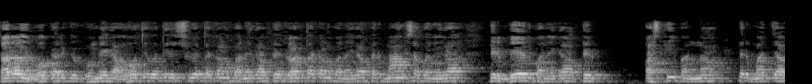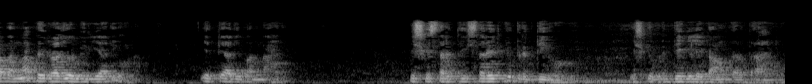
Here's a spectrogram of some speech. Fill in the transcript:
तरल होकर के घूमेगा, होते होते श्वेत कण बनेगा, फिर रक्त कण बनेगा, फिर मांस बनेगा, फिर वेद बनेगा, फिर अस्थि बनना, फिर मज्जा बनना, फिर रजो गिरियादि होना, इत्यादि बनना है। इसके शरीर की वृद्धि होगी इसकी वृद्धि के लिए काम करता है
